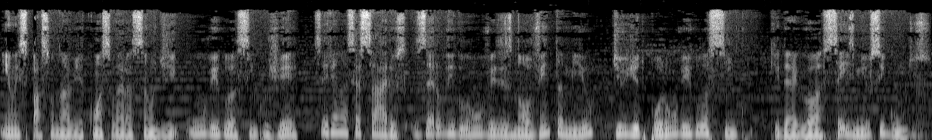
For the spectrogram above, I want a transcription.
em uma espaçonave com aceleração de 1,5 g, seriam necessários 0,1 vezes 90 mil dividido por 1,5, que dá igual a 6 mil segundos,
